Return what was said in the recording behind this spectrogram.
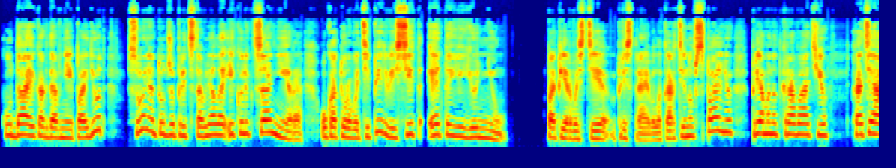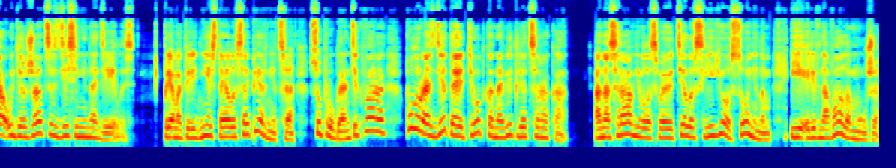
куда и когда в ней пойдет, Соня тут же представляла и коллекционера, у которого теперь висит это ее ню. По первости пристраивала картину в спальню, прямо над кроватью, хотя удержаться здесь и не надеялась. Прямо перед ней стояла соперница, супруга антиквара, полураздетая тетка на вид лет сорока. Она сравнивала свое тело с ее, Сониным, и ревновала мужа.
